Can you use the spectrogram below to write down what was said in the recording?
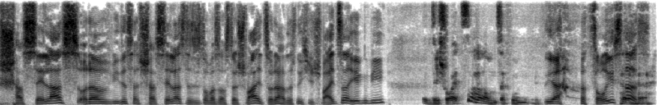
Chasselas oder wie das heißt? Chasselas, das ist doch was aus der Schweiz, oder? Haben das nicht die Schweizer irgendwie? Die Schweizer haben es erfunden. Ja, so ist das.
